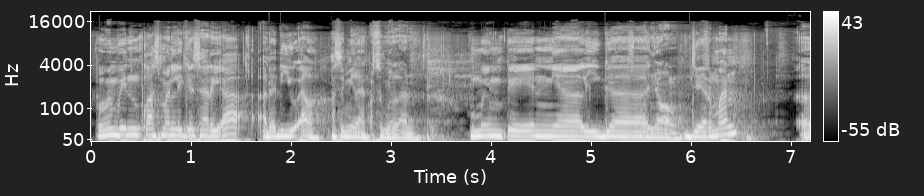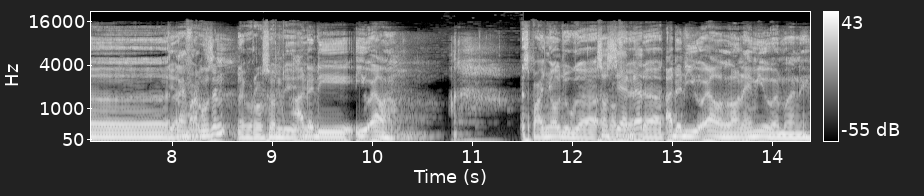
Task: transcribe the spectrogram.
Pemimpin klasmen Liga Serie A ada di UL AC Milan. 9. Pemimpinnya Liga Spanyol. Jerman eh Jerman. Leverkusen Leverkusen di ada di UL. Spanyol juga Sociedad ada di UL lawan MU kan makanya.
